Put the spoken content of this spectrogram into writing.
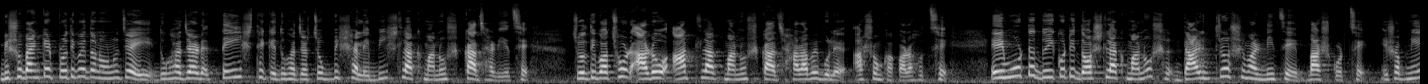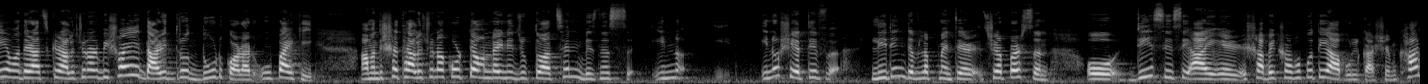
বিশ্বব্যাংকের প্রতিবেদন অনুযায়ী দু হাজার তেইশ থেকে দুহাজার চব্বিশ সালে বিশ লাখ মানুষ কাজ হারিয়েছে। চলতি বছর আরও আট লাখ মানুষ কাজ হারাবে বলে আশঙ্কা করা হচ্ছে। এই মুহূর্তে দুই কোটি দশ লাখ মানুষ দারিদ্র সীমার নিচে বাস করছে। এসব নিয়েই আমাদের আজকের আলোচনার বিষয়ে, দারিদ্র দূর করার উপায় কি? আমাদের সাথে আলোচনা করতে অনলাইনে যুক্ত আছেন বিজনেস ইনিশিয়েটিভ লিডিং ডেভেলপমেন্টের চেয়ারপারসন ও ডিসিসিআই এর সাবেক সভাপতি আবুল কাশেম খান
